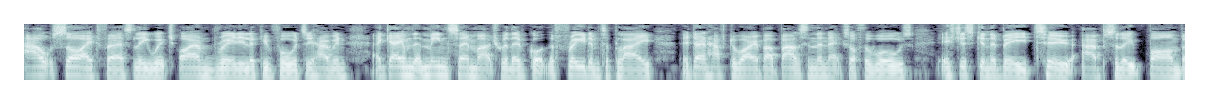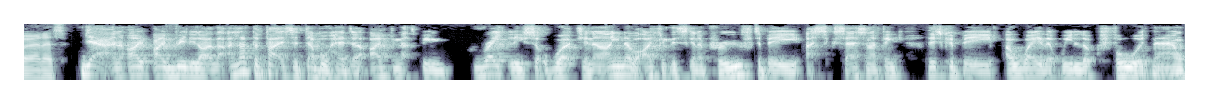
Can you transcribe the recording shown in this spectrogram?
outside firstly, which I am really looking forward to having a game that means so much where they've got the freedom to play. They don't have to worry about bouncing the necks off the walls. It's just going to be two absolute barn burners. Yeah, and I, I really like that. I love the fact it's a double header. I think that's been greatly sort of worked in. And I know I think this is going to prove to be a success. And I think this could be a way that we look forward now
